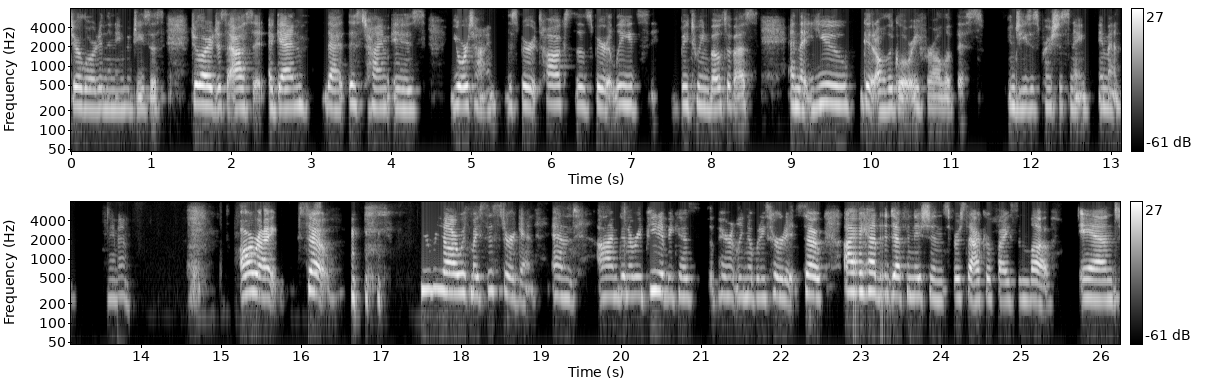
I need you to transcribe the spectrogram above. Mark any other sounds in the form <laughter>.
Dear Lord, in the name of Jesus. Dear Lord, I just ask it again that this time is your time. The Spirit talks, the Spirit leads between both of us, and that you get all the glory for all of this. In Jesus' precious name, amen. Amen. All right. So here we are with my sister again, and I'm going to repeat it because apparently nobody's heard it. So I had the definitions for sacrifice and love, and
